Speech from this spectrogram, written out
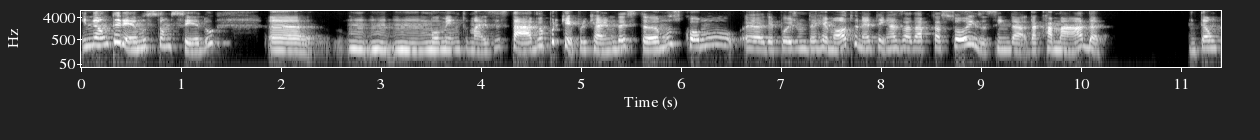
E não teremos tão cedo Uh, um, um, um, momento mais estável, por quê? Porque ainda estamos como uh, depois de um terremoto, né? Tem as adaptações assim da, da camada. Então,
